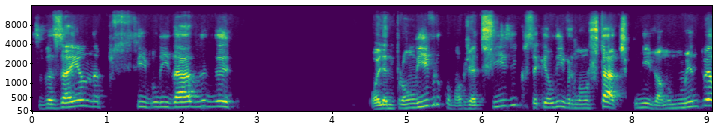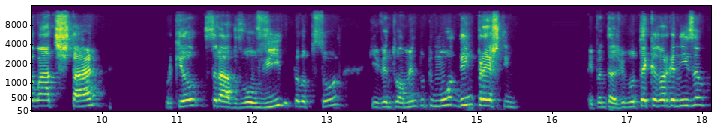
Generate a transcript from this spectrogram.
se baseiam na possibilidade de, olhando para um livro como objeto físico, se aquele livro não está disponível no momento, ele há de estar, porque ele será devolvido pela pessoa que eventualmente o tomou de empréstimo. E, portanto, as bibliotecas organizam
